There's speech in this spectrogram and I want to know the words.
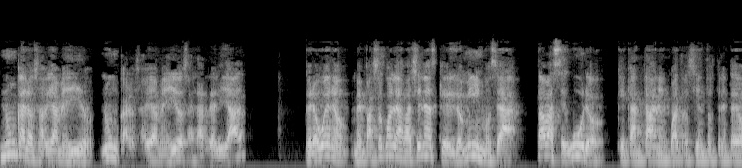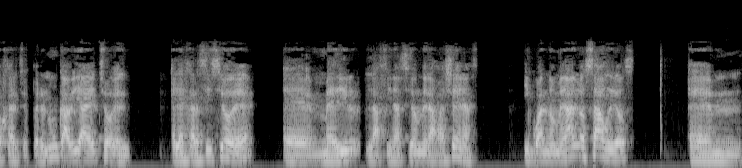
Nunca los había medido, nunca los había medido, esa es la realidad. Pero bueno, me pasó con las ballenas que lo mismo, o sea, estaba seguro que cantaban en 432 Hz, pero nunca había hecho el, ejercicio de eh, medir la afinación de las ballenas. Y cuando me dan los audios, Em,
